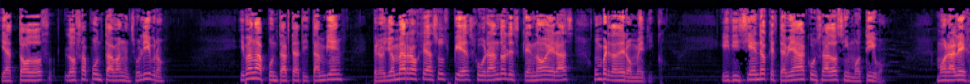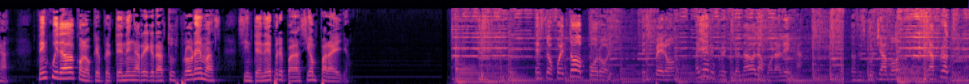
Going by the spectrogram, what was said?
y a todos los apuntaban en su libro. Iban a apuntarte a ti también, pero yo me arrojé a sus pies jurándoles que no eras un verdadero médico, y diciendo que te habían acusado sin motivo. Moraleja, ten cuidado con lo que pretenden arreglar tus problemas sin tener preparación para ello. Esto fue todo por hoy. Espero haya reflexionado la moraleja. Nos escuchamos en la próxima.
